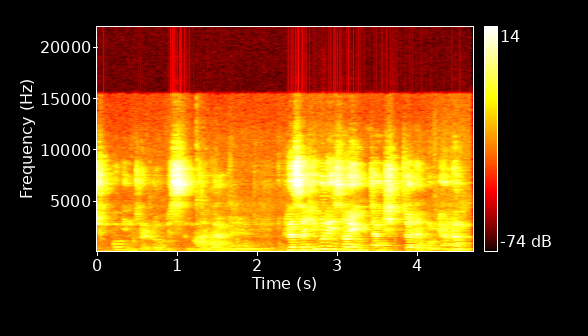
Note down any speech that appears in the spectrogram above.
축복인 줄로 믿습니다. 그래서 히브리서 6장 10절에 보면은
